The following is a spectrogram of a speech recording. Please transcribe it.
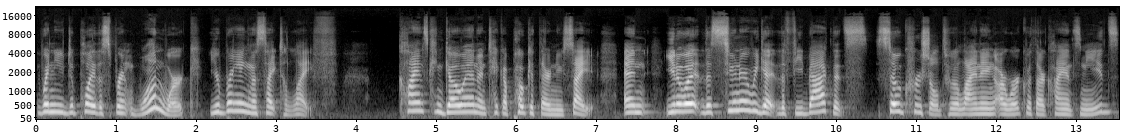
when you deploy the sprint one work, you're bringing the site to life clients can go in and take a poke at their new site. And you know what? The sooner we get the feedback that's so crucial to aligning our work with our clients' needs,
